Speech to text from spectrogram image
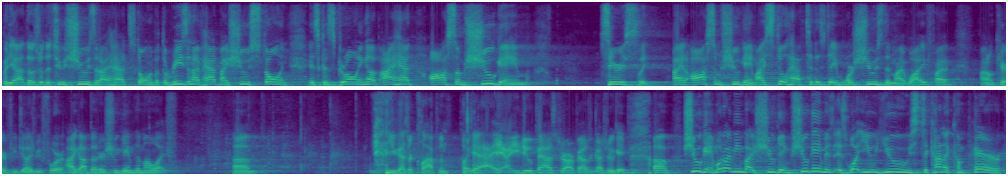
but yeah, those are the two shoes that I had stolen. But the reason I've had my shoes stolen is because growing up, I had awesome shoe game. Seriously, I had awesome shoe game. I still have to this day more shoes than my wife. I, I don't care if you judge me for it. I got better shoe game than my wife. Um, you guys are clapping. Like, yeah, yeah, you do, Pastor. Our pastor got shoe game. Um, shoe game. What do I mean by shoe game? Shoe game is, is what you use to kind of compare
